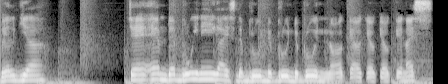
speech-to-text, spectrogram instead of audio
Belgia CM De Bruyne guys, De Bruyne, De Bruyne, De Bruyne. Oke, oke, oke, oke, nice.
